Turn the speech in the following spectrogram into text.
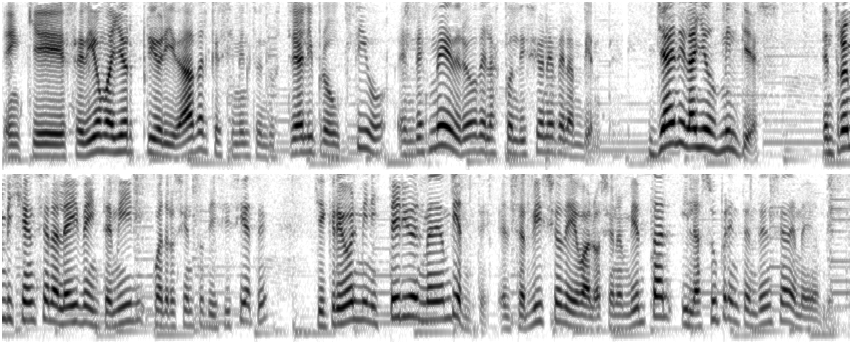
en que se dio mayor prioridad al crecimiento industrial y productivo en desmedro de las condiciones del ambiente. Ya en el año 2010 entró en vigencia la ley 20.417 que creó el Ministerio del Medio Ambiente, el Servicio de Evaluación Ambiental y la Superintendencia de Medio Ambiente.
